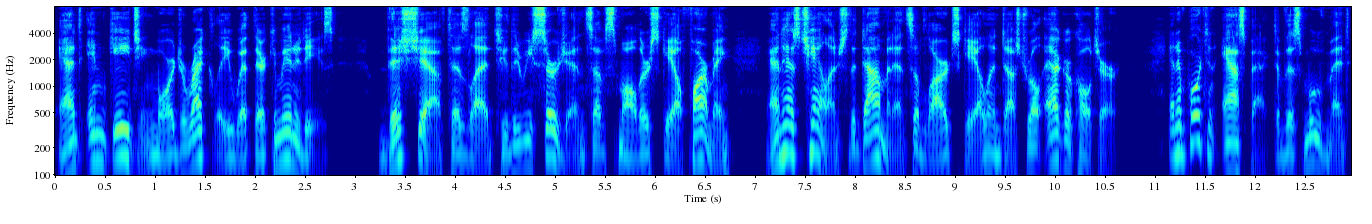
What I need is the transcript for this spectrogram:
and engaging more directly with their communities. This shift has led to the resurgence of smaller scale farming and has challenged the dominance of large scale industrial agriculture. An important aspect of this movement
